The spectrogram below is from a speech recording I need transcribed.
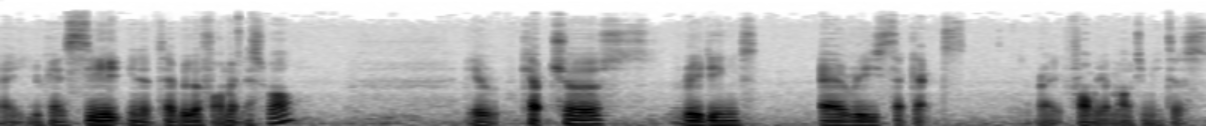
Right? You can see it in the tabular format as well. It captures readings every second right, from your multimeters.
